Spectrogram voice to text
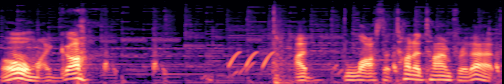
Oh my god. I lost a ton of time for that.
